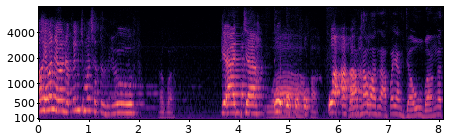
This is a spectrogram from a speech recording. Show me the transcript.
Oh hewan, hewan apa yang cuma satu huruf? apa G aja. Oh, oh, oh, oh. Wah, ah, warna ah. warna apa yang jauh banget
